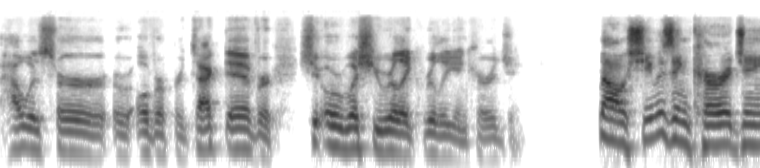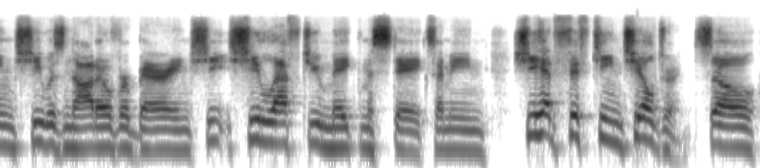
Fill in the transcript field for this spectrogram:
how was her overprotective, or she, or was she really really encouraging? No, she was encouraging. She was not overbearing. She she left you make mistakes. I mean, she had 15 children. So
